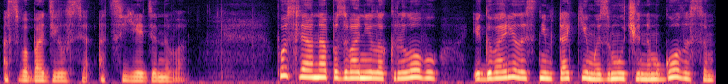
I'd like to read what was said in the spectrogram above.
освободился от съеденного. После она позвонила Крылову и говорила с ним таким измученным голосом,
